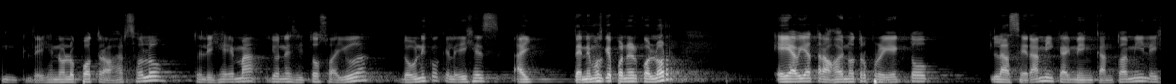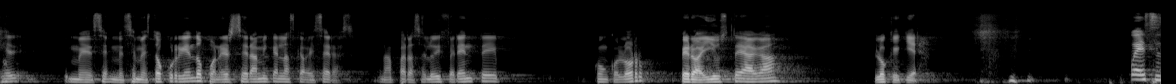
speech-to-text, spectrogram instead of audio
le dije, no lo puedo trabajar solo. Entonces le dije, Emma, yo necesito su ayuda. Lo único que le dije es, ahí tenemos que poner color. Ella había trabajado en otro proyecto, la cerámica, y me encantó a mí. Le dije, se, me, está ocurriendo poner cerámica en las cabeceras, para hacerlo diferente, con color, pero ahí usted haga lo que quiera. Pues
